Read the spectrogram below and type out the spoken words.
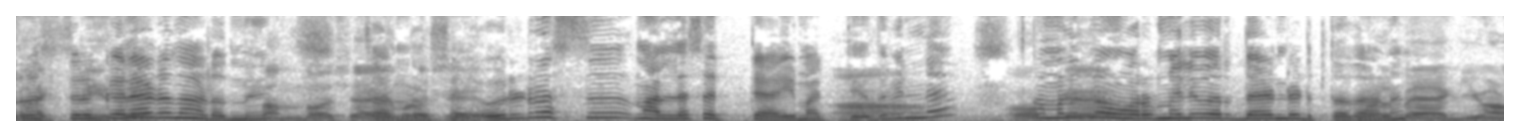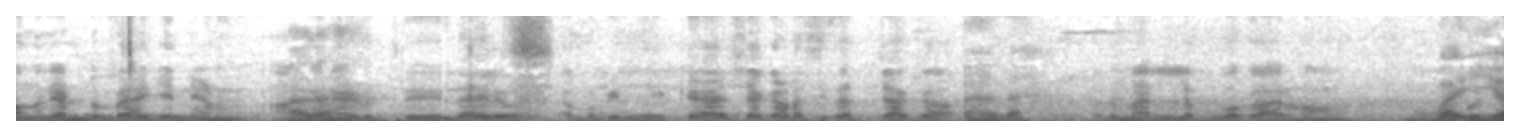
ഡ്രസ് എടുക്കലാണ് നടന്ന്. സന്തോഷായി സന്തോഷായി. ഒരു ഡ്രസ്സ് നല്ല സെറ്റായി മറ്റേത് പിന്നെ നമ്മൾ നോർമൽ വെറുതെ എടുത്തതാണ്. ബാഗ് വേണം രണ്ടും ബാഗ് തന്നെയാണ്. അങ്ങനെ എടുത്ത് എന്തായാലും നമുക്ക് ഇനി ക്യാഷ് ഒക്കെ അടച്ച് സെറ്റ് ആക്കാം. നല്ല പോവാ. കാരണം വയ്യ.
